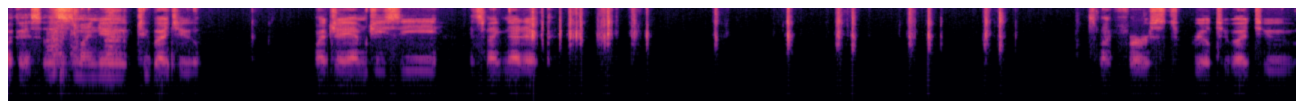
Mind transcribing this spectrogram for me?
Okay, so this is my new 2x2 YJMGC. It's magnetic. It's my first real 2x2.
